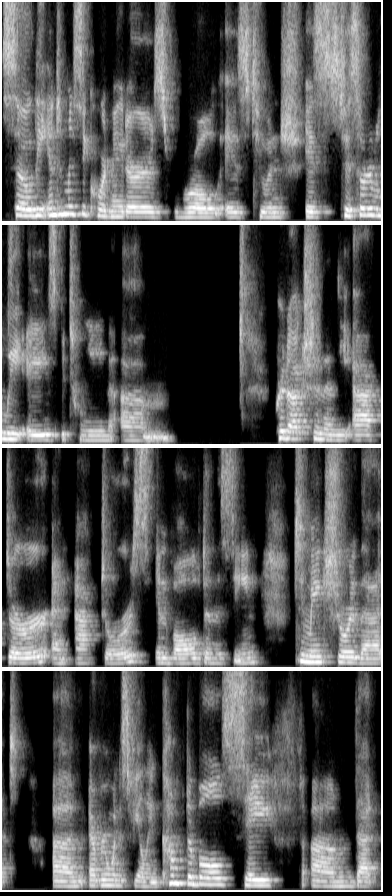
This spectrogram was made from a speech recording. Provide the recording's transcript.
So the intimacy coordinator's role is to ins- is to sort of liaise between. Um, production and the actor and actors involved in the scene to make sure that um, everyone is feeling comfortable, safe, um, that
